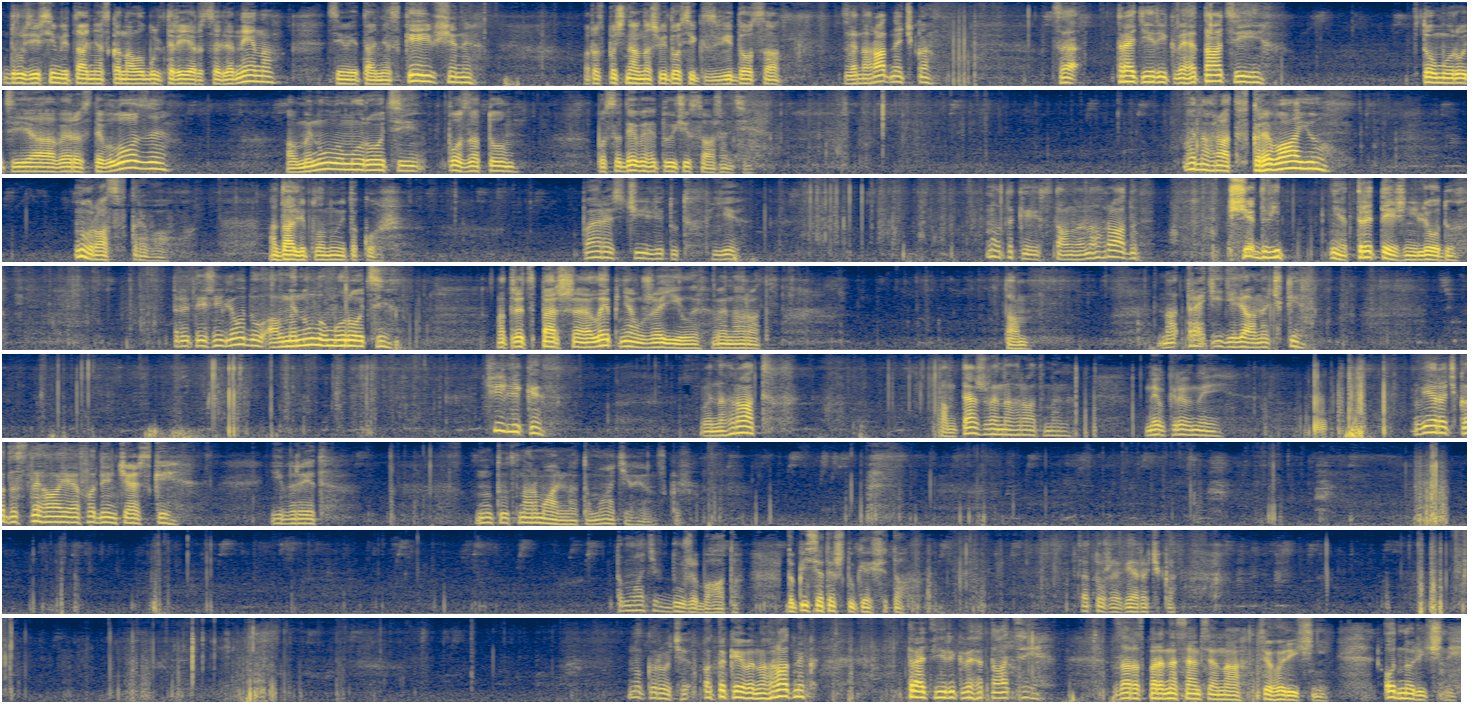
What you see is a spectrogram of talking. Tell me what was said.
Друзі, всім вітання з каналу Бультер'єр Селянина. Всім вітання з Київщини. Розпочнемо наш відосик з відоса з виноградничка. Це третій рік вегетації. В тому році я виростив лози, а в минулому році поза том посадив вегетуючі саджанці. Виноград вкриваю. Ну, раз вкривав. А далі планую також. Перець чилі тут є. Ну, такий стан винограду. Ще дві, ні, три тижні льоду. Три тижні льоду, а в минулому році на 31 липня вже їли виноград. Там. На третій діляночці. Чиліки, виноград. Там теж виноград в мене. Не вкривний. Вірочка достигає F1 чеський гібрид. Ну тут нормально томатів, я вам скажу. Томатів дуже багато. До 50 штук я вважав. Це теж вірочка. Ну, коротше, отакий виноградник. Третій рік вегетації. Зараз перенесемося на цьогорічний. Однорічний.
